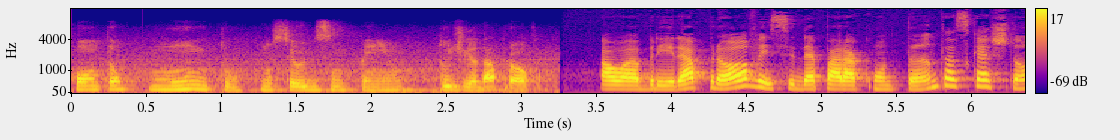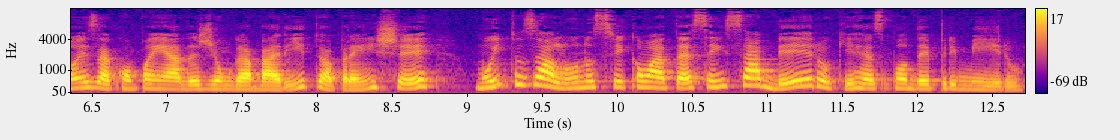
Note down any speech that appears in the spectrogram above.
contam muito no seu desempenho do dia da prova. Ao abrir a prova e se deparar com tantas questões acompanhadas de um gabarito a preencher, muitos alunos ficam até sem saber o que responder primeiro.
